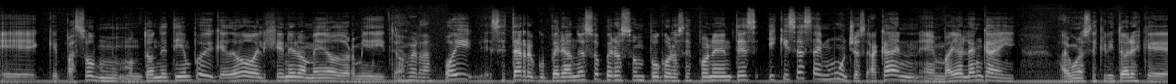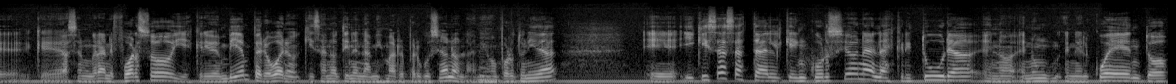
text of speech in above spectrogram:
eh, que pasó un montón de tiempo y quedó el género medio dormidito. Es verdad. Hoy se está recuperando eso, pero son pocos los exponentes y quizás hay muchos. Acá en, en Bahía Blanca hay algunos escritores que, que hacen un gran esfuerzo y escriben bien, pero bueno, quizás no tienen la misma repercusión o la misma oportunidad. Eh, y quizás hasta el que incursiona en la escritura, en, en un- en el cuento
